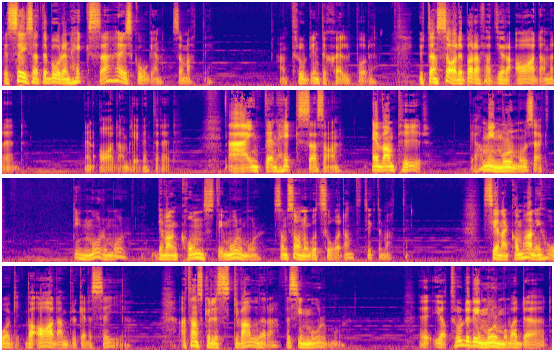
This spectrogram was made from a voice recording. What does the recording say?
Det sägs att det bor en häxa här i skogen, sa Matti. Han trodde inte själv på det, utan sa det bara för att göra Adam rädd. Men Adam blev inte rädd. Nej, inte en häxa, sa han. En vampyr. Det har min mormor sagt. Din mormor? Det var en konstig mormor som sa något sådant, tyckte Matti. Sedan kom han ihåg vad Adam brukade säga. Att han skulle skvallra för sin mormor. Eh, jag trodde din mormor var död.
